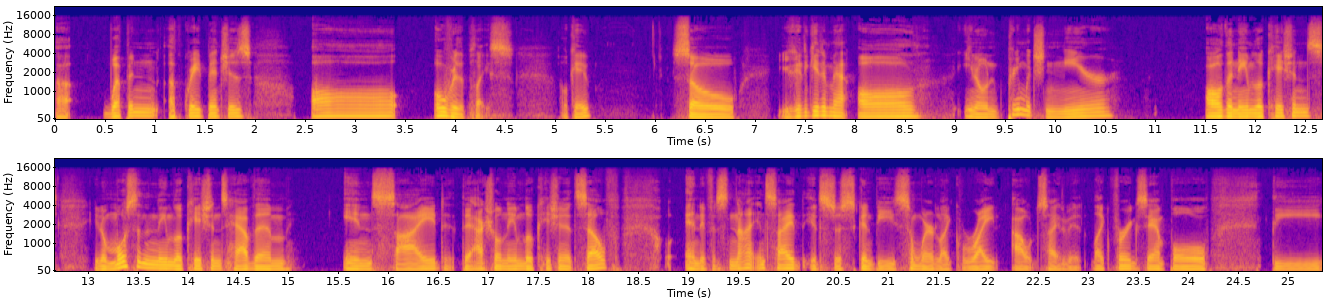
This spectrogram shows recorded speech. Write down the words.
uh, weapon upgrade benches all over the place. Okay, so you're gonna get them at all, you know, pretty much near all the name locations. You know, most of the name locations have them inside the actual name location itself and if it's not inside it's just going to be somewhere like right outside of it like for example the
